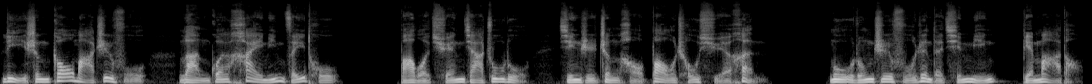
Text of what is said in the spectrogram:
厉声高骂知府滥官害民贼徒，把我全家诛戮。今日正好报仇雪恨。慕容知府认得秦明，便骂道：“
